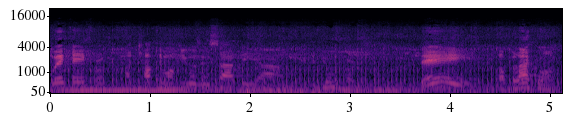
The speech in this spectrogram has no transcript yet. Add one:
Where it came from? I chopped him off. He was inside the um, universe. Dang. A black one.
